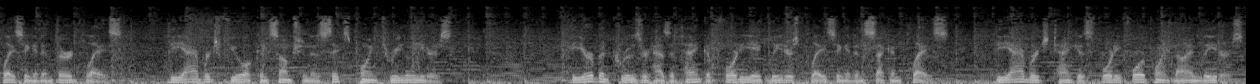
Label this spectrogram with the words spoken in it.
placing it in third place. The average fuel consumption is 6.3 liters. The Urban Cruiser has a tank of 48 liters placing it in second place. The average tank is 44.9 liters.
